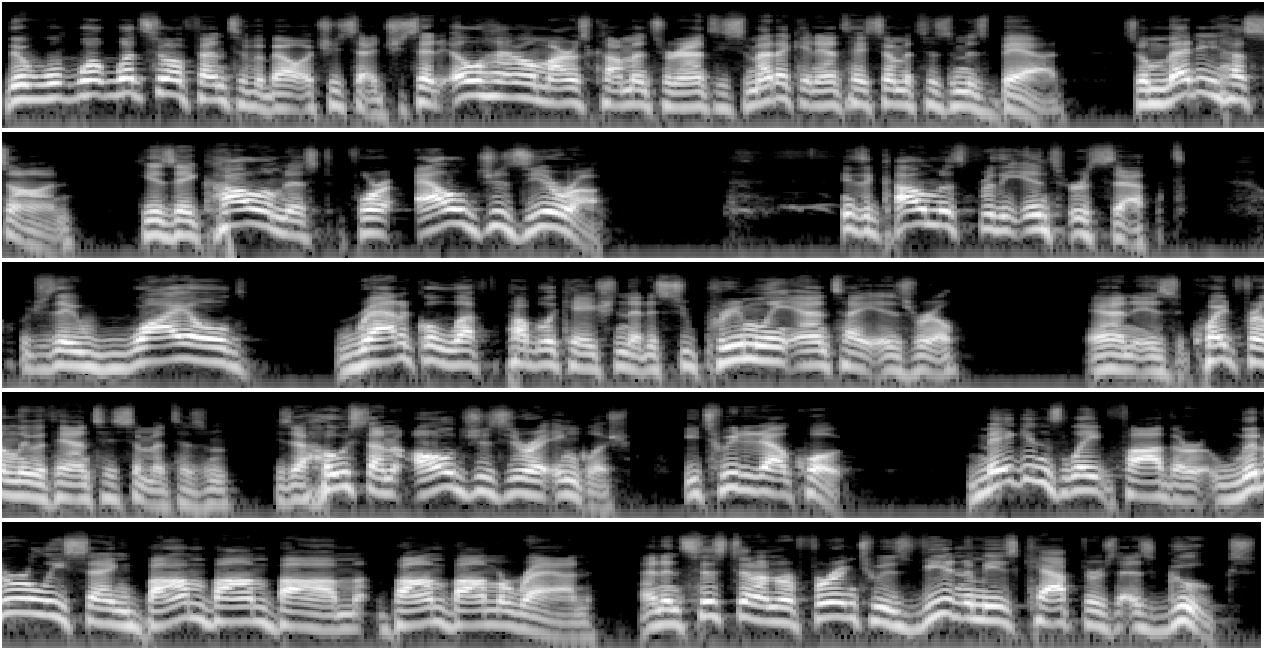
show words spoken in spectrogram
The, what, what's so offensive about what she said? She said Ilhan Omar's comments are anti Semitic and anti Semitism is bad. So, Mehdi Hasan, he is a columnist for Al Jazeera. He's a columnist for The Intercept, which is a wild, radical left publication that is supremely anti Israel and is quite friendly with anti Semitism. He's a host on Al Jazeera English. He tweeted out, quote, Meghan's late father literally sang bomb, bomb, bomb, bomb, bomb Iran and insisted on referring to his Vietnamese captors as gooks.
